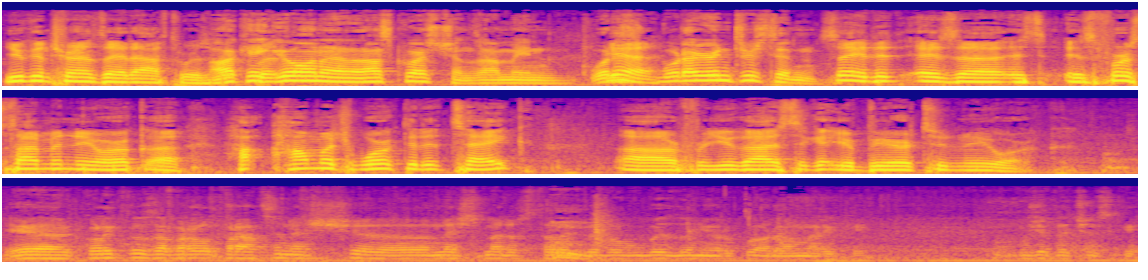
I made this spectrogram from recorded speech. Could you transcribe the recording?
you can translate afterwards. Okay, But- go on and ask questions. I mean, what is- Yeah. what are you interested in? Say that as uh, his, his first time in New York, uh, how, how much work did it take uh, for you guys to get your beer to New York? Je, kolik to zabralo práce, než, eh, než jsme dostali pivo vůbec do New Yorku a do Ameriky? Můžete česky.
